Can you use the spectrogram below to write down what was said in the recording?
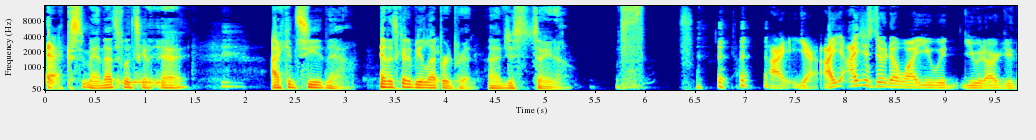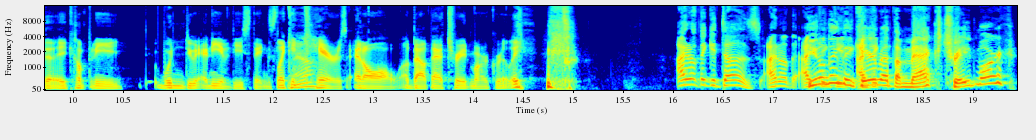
X, man, that's what's going to. Uh, I can see it now, and it's going to be leopard print. Uh, just so you know. I yeah, I, I just don't know why you would you would argue that a company wouldn't do any of these things. Like it cares at all about that trademark, really. I don't think it does. I don't. I you don't think, it- they I care about the Mac trademark?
